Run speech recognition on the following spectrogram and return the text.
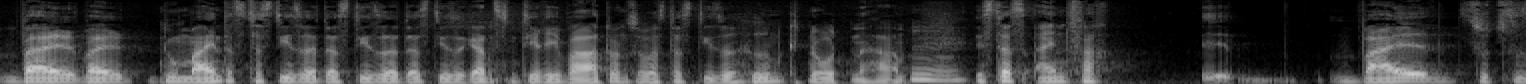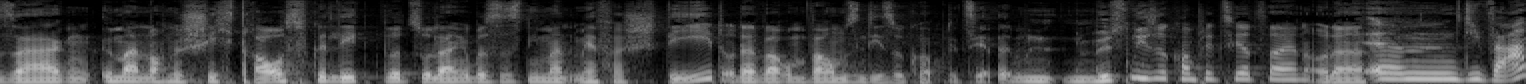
weil, weil du meintest, dass diese, dass diese, dass diese ganzen Derivate und sowas, dass diese Hirnknoten haben. Mhm. Ist das einfach weil sozusagen immer noch eine Schicht draufgelegt wird, solange bis es niemand mehr versteht? Oder warum, warum sind die so kompliziert? Müssen die so kompliziert sein? Oder? Ähm, die waren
